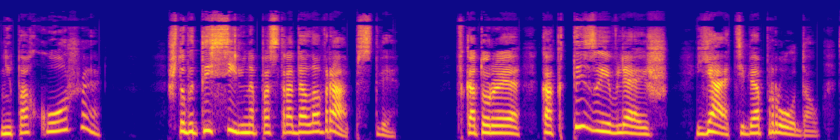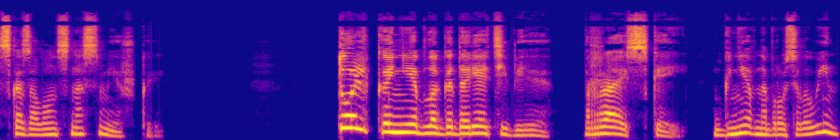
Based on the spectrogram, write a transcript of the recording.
Не похоже, чтобы ты сильно пострадала в рабстве, в которое, как ты заявляешь, я тебя продал, — сказал он с насмешкой. Только не благодаря тебе, Райской, — гневно бросила Уин.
